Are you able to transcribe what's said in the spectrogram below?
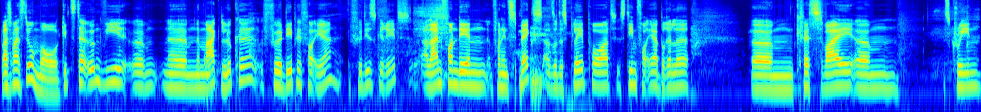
Was meinst du, Mo? Gibt es da irgendwie ähm, eine, eine Marktlücke für DPVR, für dieses Gerät? Allein von den, von den Specs, also DisplayPort, Steam VR-Brille, ähm, Quest 2 ähm, Screen?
